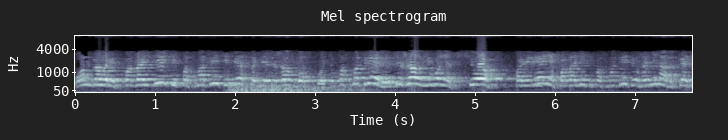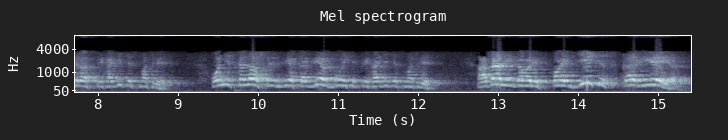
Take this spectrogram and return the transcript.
он говорит, подойдите, посмотрите место, где лежал Господь. Ну посмотрели, лежал, его нет. Все, повеление, подойдите, посмотрите, уже не надо пять раз приходите смотреть. Он не сказал, что из века в век будете приходить и смотреть. А далее говорит, пойдите скорее,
